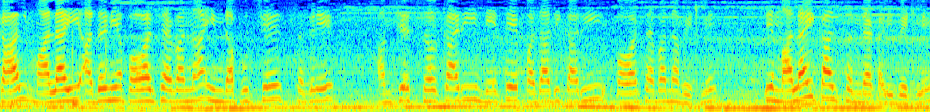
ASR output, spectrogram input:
काल मलाही आदरणीय पवार साहेबांना इंदापूरचे सगळे आमचे सहकारी नेते पदाधिकारी पवारसाहेबांना भेटले. ते मलाही काल संध्याकाळी भेटले.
